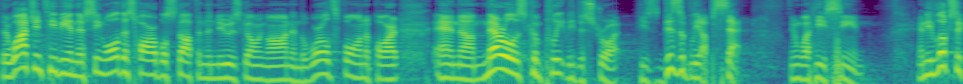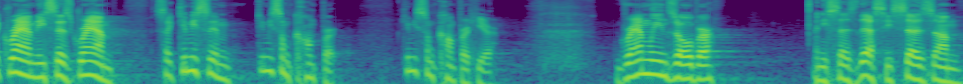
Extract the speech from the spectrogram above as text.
They're watching TV and they're seeing all this horrible stuff in the news going on, and the world's falling apart. And um, Merrill is completely distraught. He's visibly upset in what he's seen. And he looks at Graham and he says, Graham, it's like, give me some, give me some comfort. Give me some comfort here. Graham leans over and he says this. He says, um,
